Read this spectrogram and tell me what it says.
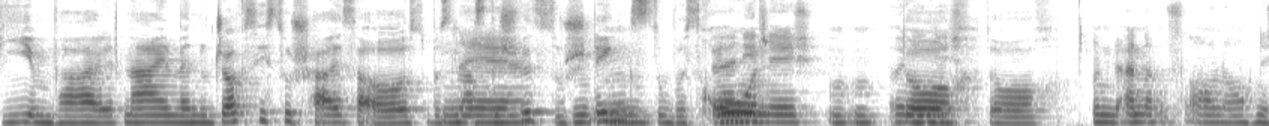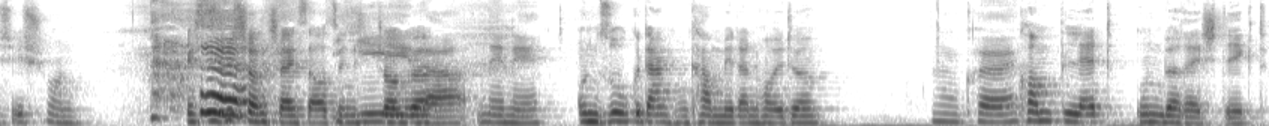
wie im Wald. Nein, wenn du joggst, siehst du scheiße aus. Du bist nass Nee. geschwitzt, du stinkst, du bist rot. nicht. Mhm, Ernie Doch, Nicht. doch. Und andere Frauen auch nicht. Ich schon. Ich sehe schon scheiße aus, wenn ich jogge. Jeder. Nee, nee. Und so Gedanken kamen mir dann heute. Okay. Komplett unberechtigt.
